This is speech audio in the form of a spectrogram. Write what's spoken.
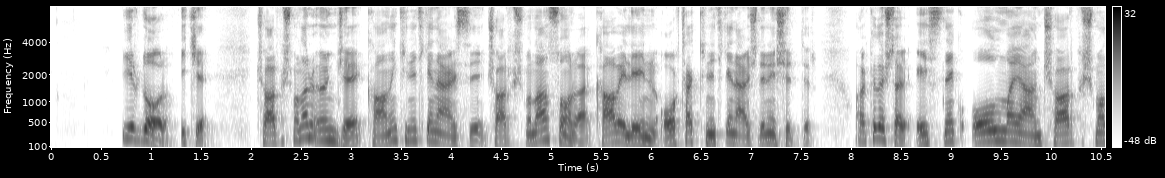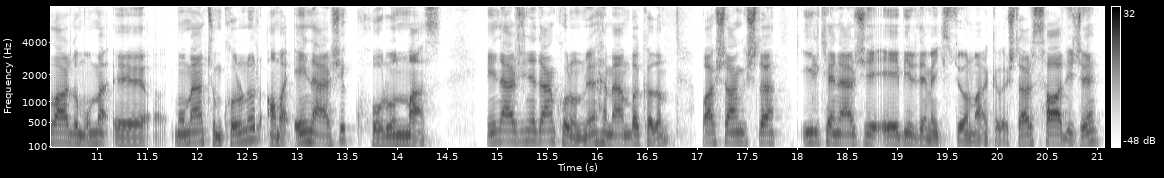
Bir doğru. 2. Çarpışmadan önce K'nın kinetik enerjisi çarpışmadan sonra K ve L'nin ortak kinetik enerjilerine eşittir. Arkadaşlar esnek olmayan çarpışmalarda e, momentum korunur ama enerji korunmaz. Enerji neden korunmuyor? Hemen bakalım. Başlangıçta ilk enerji E1 demek istiyorum arkadaşlar. Sadece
